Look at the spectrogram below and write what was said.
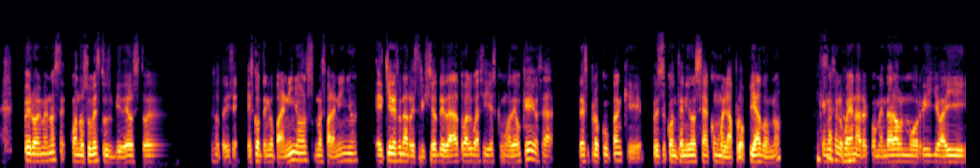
pero al menos cuando subes tus videos y todo eso te dice, es contenido para niños, no es para niños, eh, quieres una restricción de edad o algo así, es como de, ok, o sea, les preocupan que pues, su contenido sea como el apropiado, ¿no? Que no se lo vayan a recomendar a un morrillo ahí,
